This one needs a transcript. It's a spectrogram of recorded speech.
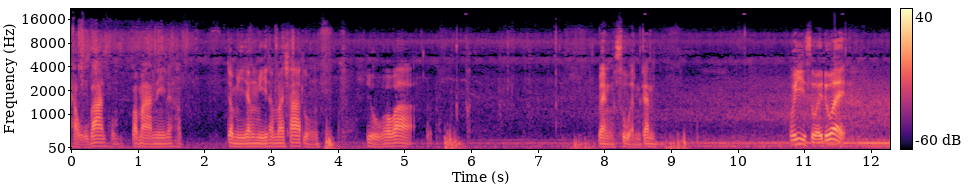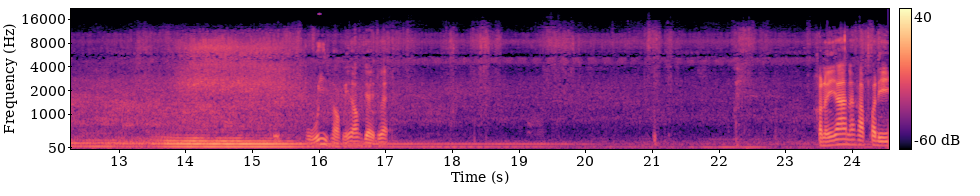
แถวบ้านผมประมาณนี้นะครับ จะมียังมีธรรมชาติหลง อยู่เพราะว่า แบ่งสวนกันเฮ้ยสวยด้วยอุ้ย ดอกนี้ดอกใหญ่ด้วย ขออนุญาตนะครับ พอดี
